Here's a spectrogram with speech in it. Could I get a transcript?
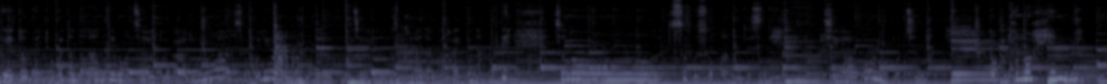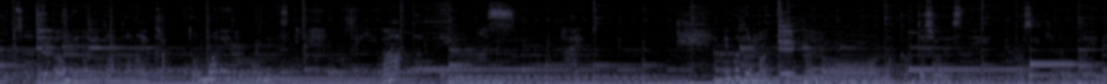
ベートーベンとかと並んでモーツァルトがあるのはそこにはあの間違いなく体が入ってなくてそのすぐそばのですね違う方の墓地のこの辺にモーツァルトが埋められたんじゃないかと思われるところにですね墓石が立っています。はい、ということでまあね、あのー、私はですね墓石の前に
